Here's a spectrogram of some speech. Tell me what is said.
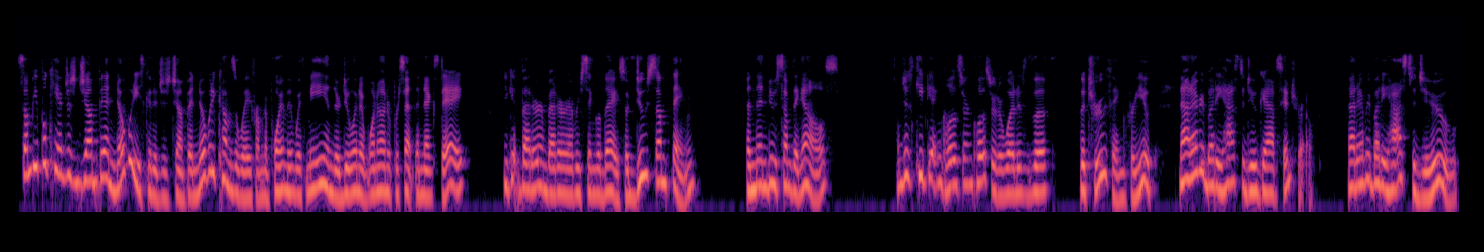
Some people can't just jump in. Nobody's gonna just jump in. Nobody comes away from an appointment with me and they're doing it 100% the next day. You get better and better every single day. So do something, and then do something else, and just keep getting closer and closer to what is the the true thing for you. Not everybody has to do GAPS intro. Not everybody has to do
